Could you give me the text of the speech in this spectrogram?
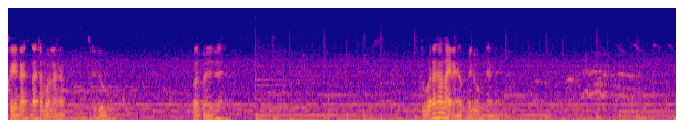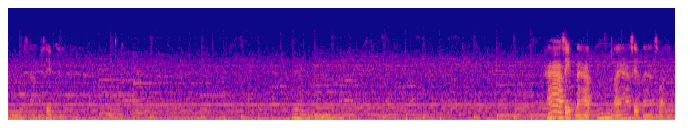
เคน่าน่าจะหมดแล้วครับเดี๋ยวดู เปิดไปเรื่อยๆดูว่าได้เท่าไหร่นะครับ ไม่รู้เหมือนกันนะสามสิบห้าสิบนะครับ ได้ห้าสิบนะฮะสวยอยู่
